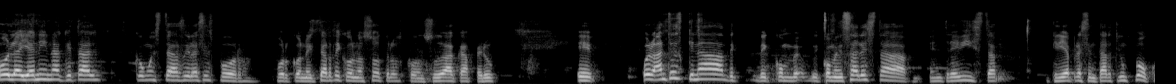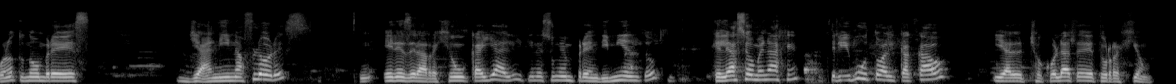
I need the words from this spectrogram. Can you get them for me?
Hola Yanina, ¿qué tal? ¿Cómo estás? Gracias por, por conectarte con nosotros, con Sudaca, Perú. Eh, bueno, antes que nada de, comenzar esta entrevista, quería presentarte un poco, ¿no? Tu nombre es Yanina Flores, eres de la región Ucayali, tienes un emprendimiento que le hace homenaje, tributo al cacao y al chocolate de tu región.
